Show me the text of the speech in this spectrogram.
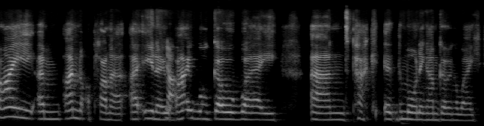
I am I'm not a planner. I you know yeah. I will go away and pack it the morning I'm going away.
